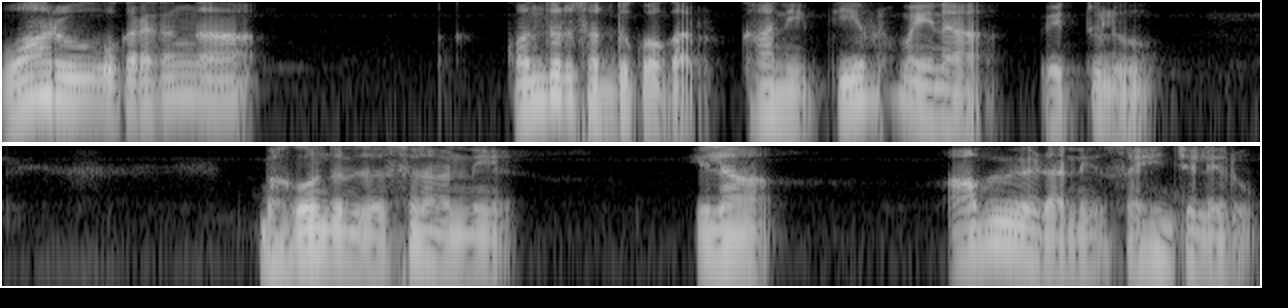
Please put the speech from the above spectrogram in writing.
వారు ఒక రకంగా కొందరు సర్దుకోగలరు. కానీ తీవ్రమైన వ్యక్తులు భగవంతుని దర్శనాన్ని ఇలా ఆపివేయడాన్ని సహించలేరు.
